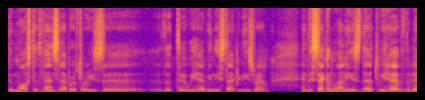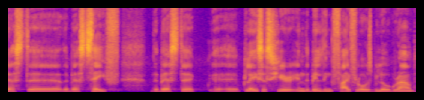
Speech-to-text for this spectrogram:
The most advanced laboratories uh, that uh, we have in this type in Israel. And the second one is that we have the best, the best safe, the best places here in the building, five floors below ground,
